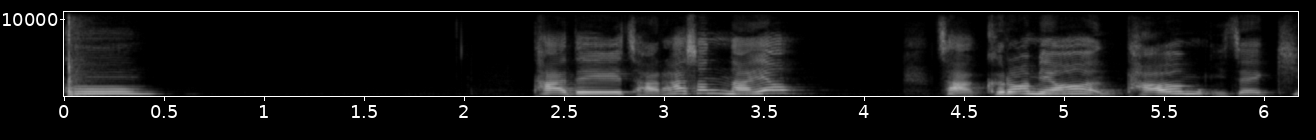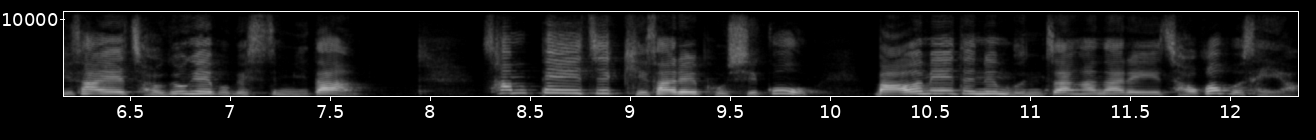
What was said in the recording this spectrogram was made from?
쿵. 다들 잘 하셨나요? 자, 그러면 다음 이제 기사에 적용해 보겠습니다. 3페이지 기사를 보시고 마음에 드는 문장 하나를 적어 보세요.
